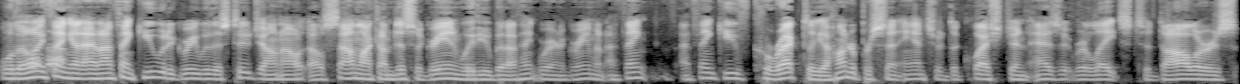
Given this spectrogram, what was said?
Well, the only thing, and, and I think you would agree with this too, John. I'll, I'll, sound like I'm disagreeing with you, but I think we're in agreement. I think I think you've correctly 100 percent answered the question as it relates to dollars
